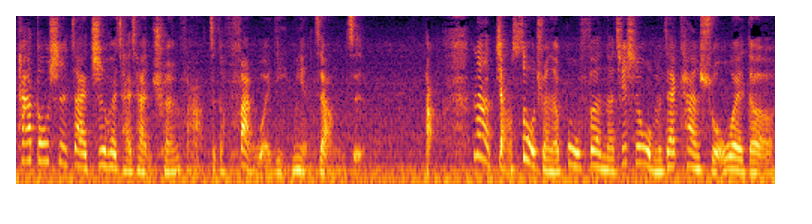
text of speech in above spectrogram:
它都是在智慧财产权法这个范围里面这样子。好，那讲授权的部分呢？其实我们在看所谓的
